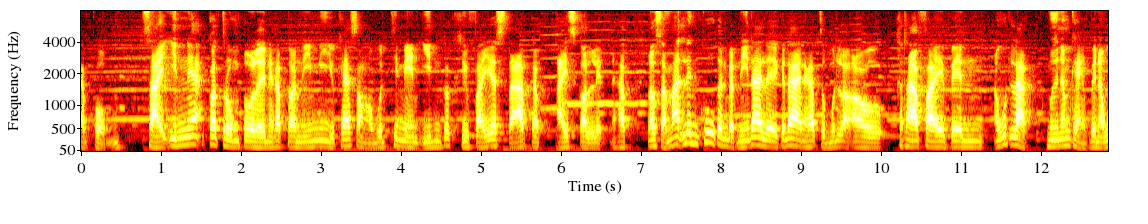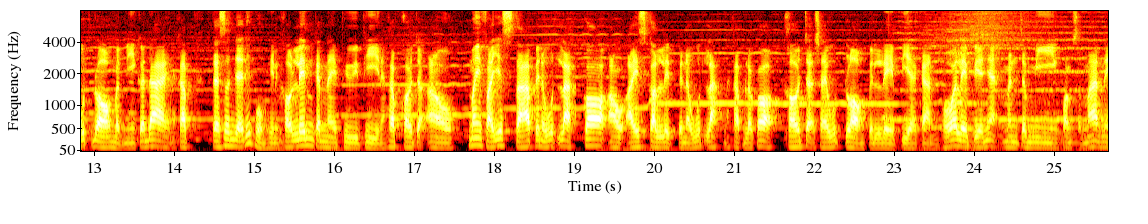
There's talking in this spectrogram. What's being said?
ครับผม สายอินเนี่ยก็ตรงตัวเลยนะครับ ตอนนี้มีอยู่แค่ 2 อาวุธที่เมนอินก็คือ Fire Staff กับ Ice Gauntlet นะครับ เราสามารถเล่นคู่กันแบบนี้ได้เลยก็ได้นะครับ สมมุติเราเอาคาถาไฟเป็นอาวุธหลัก มือน้ำแข็งเป็นอาวุธรองแบบนี้ก็ได้นะครับ แต่ส่วนใหญ่ที่ผมเห็นเขาเล่นกันใน PVP นะครับเขาจะเอาไม่ Fire Star เป็นอาวุธหลัก ก็เอา Ice Gauntlet เป็นอาวุธหลักนะครับแล้วก็เขาจะใช้อาวุธรองเป็นเลเปียกัน เพราะว่าเลเปียเนี่ยมันจะมีความสามารถใน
